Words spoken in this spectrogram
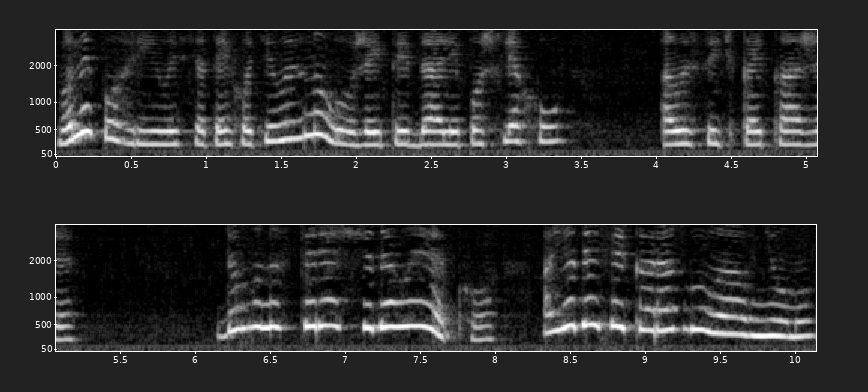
вони погрілися та й хотіли знову вже йти далі по шляху. А лисичка й каже До монастиря ще далеко, а я декілька раз була в ньому.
